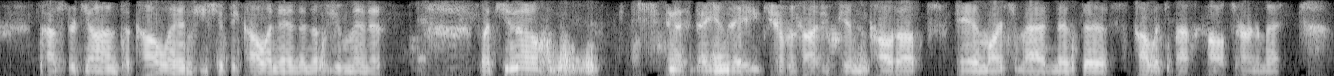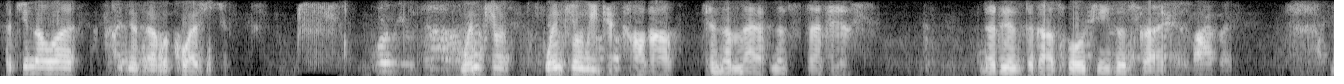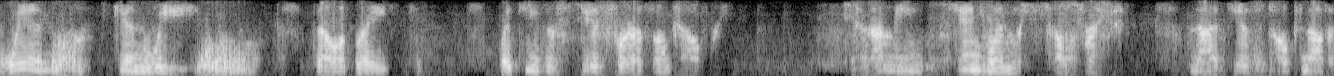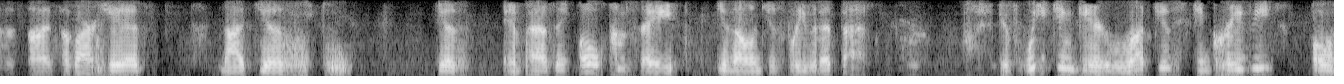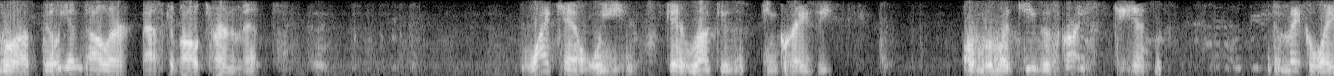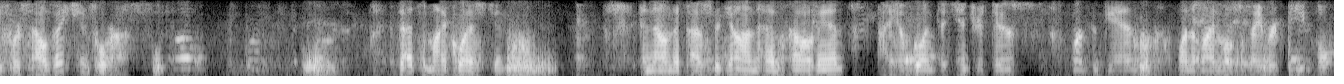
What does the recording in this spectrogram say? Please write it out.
Pastor John to call in. He should be calling in in a few minutes. But you know, in this day and age, everybody's getting caught up in March Madness, the college basketball tournament. But you know what? I just have a question. When can when can we get caught up in the madness that is that is the gospel of Jesus Christ? When can we celebrate what Jesus did for us on Calvary? And I mean genuinely celebrate it. Not just talking out of the sides of our heads, not just just in passing, oh, I'm saved, you know, and just leave it at that. If we can get ruckus and crazy over a billion dollar basketball tournament, why can't we get ruckus and crazy over what Jesus Christ did to make a way for salvation for us? That's my question. And now that Pastor John has called in, I am going to introduce once again one of my most favorite people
